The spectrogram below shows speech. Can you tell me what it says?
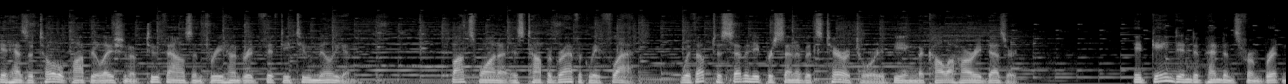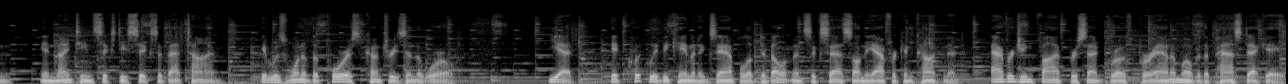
It has a total population of 2,352 million. Botswana is topographically flat, with up to 70% of its territory being the Kalahari Desert. It gained independence from Britain, in 1966 at that time, it was one of the poorest countries in the world. Yet, it quickly became an example of development success on the African continent, averaging 5% growth per annum over the past decade.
